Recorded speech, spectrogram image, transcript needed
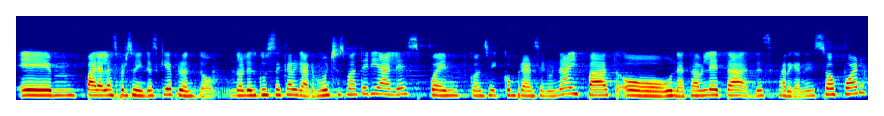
em, para las personitas que de pronto no les guste cargar muchos materiales, pueden comprarse en un iPad o una tableta, descargan el software,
